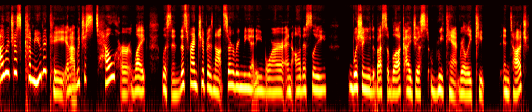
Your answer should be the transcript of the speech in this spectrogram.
I would just communicate and I would just tell her, like, listen, this friendship is not serving me anymore. And honestly, wishing you the best of luck. I just, we can't really keep in touch.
